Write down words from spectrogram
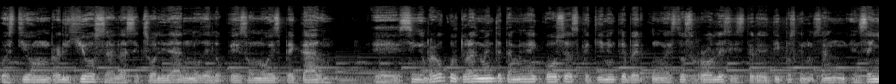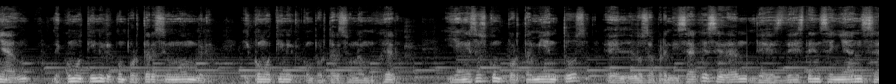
cuestión religiosa, la sexualidad, ¿no? De lo que es o no es pecado. Eh, sin embargo, culturalmente también hay cosas que tienen que ver con estos roles y estereotipos que nos han enseñado de cómo tiene que comportarse un hombre y cómo tiene que comportarse una mujer. Y en esos comportamientos, los aprendizajes se dan desde esta enseñanza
